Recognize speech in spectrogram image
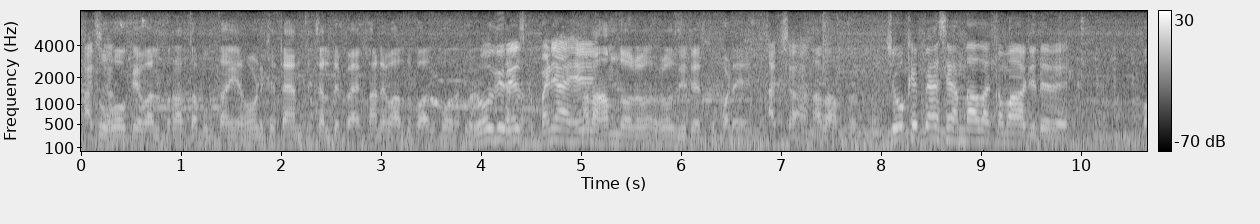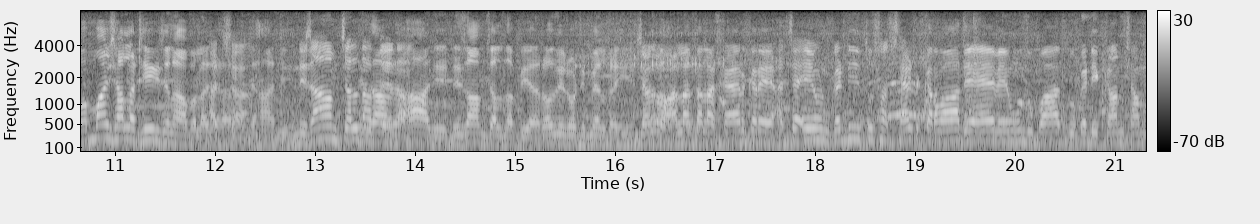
ਅੱਛਾ। ਤੋਂ ਹੋ ਕੇ ਵੱਲ ਬਰਾਤਾ ਭੁਗਤਾਈਆਂ ਹੁਣ ਇੱਥੇ ਟਾਈਮ ਤੇ ਚੱਲਦੇ ਪਏ ਖਾਣੇ ਵਾਲ ਤੋਂ ਬਾਅਦ ਹੋਰ ਰੋਜ਼ੀ ਰਿਜ਼ਕ ਬਣਿਆ ਹੈ ਅਲਹਮਦੁਲਿਲਾ ਰੋਜ਼ੀ ਰਿਜ਼ਕ ਬੜੇ ਹੈ ਜੀ ਅੱਛਾ ਅਲਹਮਦੁਲਿਲਾ ਚੋਖੇ ਪੈਸੇ ਅੰਦਾਜ਼ਾ ਕਮਾ ਕੇ ਦੇਵੇ माशाला ठीक जनाब अल्लाह अच्छा। हाँ जी। निज़ाम चलता पिया हाँ जी निज़ाम चलता पिया रोजी रोटी मिल रही है। चलो अल्लाह ताला खैर करे। अच्छा ये हूँ गड्डी तुस सेट करवा दे वे उन बाद को गड्डी काम शाम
